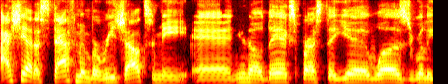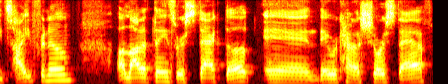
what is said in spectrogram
I actually had a staff member reach out to me, and you know, they expressed that yeah, it was really tight for them. A lot of things were stacked up, and they were kind of short staffed.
